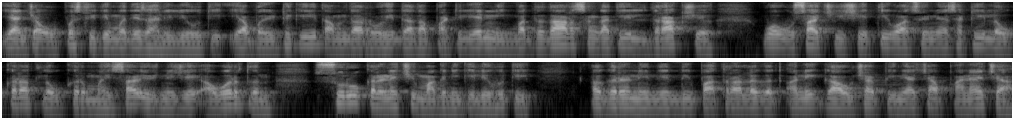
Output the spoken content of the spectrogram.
यांच्या उपस्थितीमध्ये झालेली होती. या बैठकीत आमदार रोहितदादा पाटील यांनी मतदारसंघातील द्राक्ष व ऊसाची शेती वाचविण्यासाठी लवकरात लवकर म्हैसाळ योजनेचे आवर्तन सुरू करण्याची मागणी केली होती. अग्रणी नदी पात्रालगत अनेक गावच्या पिण्याच्या पाण्याच्या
